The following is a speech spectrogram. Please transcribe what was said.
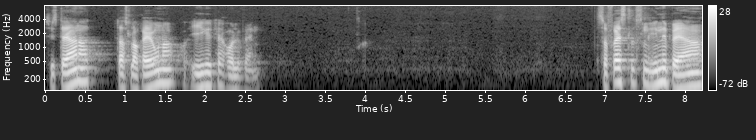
cisterner, der slår revner og ikke kan holde vand. Så fristelsen indebærer,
